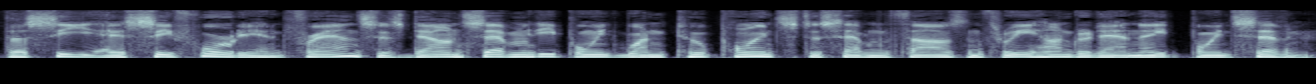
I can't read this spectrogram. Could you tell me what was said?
The CAC 40 in France is down 70.12 points to 7,308.7.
